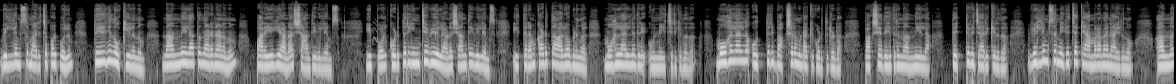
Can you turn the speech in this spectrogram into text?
വില്യംസ് മരിച്ചപ്പോൾ പോലും തിരിഞ്ഞു നോക്കിയില്ലെന്നും നന്ദിയില്ലാത്ത നടനാണെന്നും പറയുകയാണ് ശാന്തി വില്യംസ്. ഇപ്പോൾ കൊടുത്തൊരു ഇന്റർവ്യൂവിലാണ് ശാന്തി വില്യംസ് ഇത്തരം കടുത്ത ആരോപണങ്ങൾ മോഹൻലാലിനെതിരെ ഉന്നയിച്ചിരിക്കുന്നത്. മോഹൻലാലിന് ഒത്തിരി ഭക്ഷണം ഉണ്ടാക്കി കൊടുത്തിട്ടുണ്ട്. പക്ഷേ അദ്ദേഹത്തിന് നന്ദിയില്ല. തെറ്റ് വിചാരിക്കരുത്. വില്യംസ് മികച്ച ക്യാമറമാൻ ആയിരുന്നു. അന്ന്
